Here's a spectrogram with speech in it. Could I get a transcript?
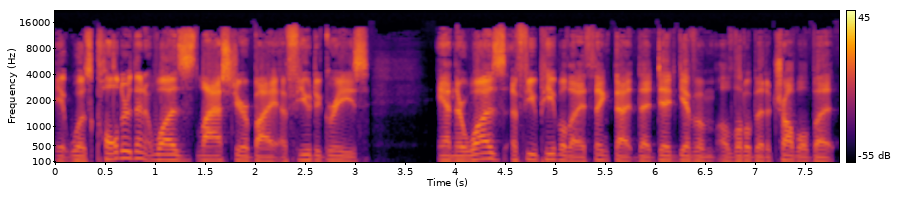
It was colder than it was last year by a few degrees. And there was a few people that I think that, that did give them a little bit of trouble, but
